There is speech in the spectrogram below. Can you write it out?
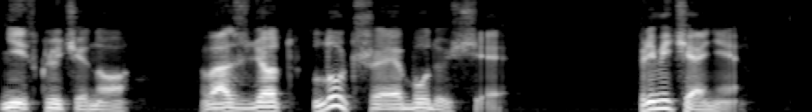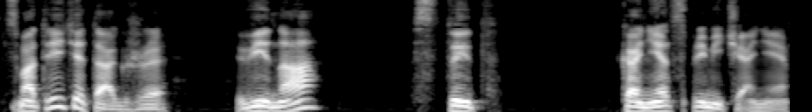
не исключено, вас ждет лучшее будущее. Примечание. Смотрите также «Вина», «Стыд», конец примечания.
